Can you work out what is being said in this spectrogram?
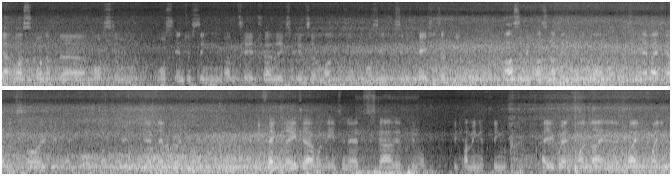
that was one of the most um, most interesting, I would say, travel experience and one of the most interesting locations I've been. Also because nothing people about this. Whenever I tell the story, people like, whoa, really? I've never heard of it. In fact, later when the internet started, you know, becoming a thing, I went online and I tried to find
